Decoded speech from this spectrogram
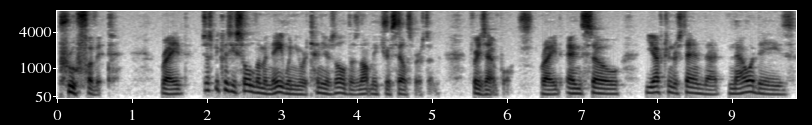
proof of it, right? Just because you sold lemonade when you were 10 years old does not make you a salesperson, for example, right? And so you have to understand that nowadays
